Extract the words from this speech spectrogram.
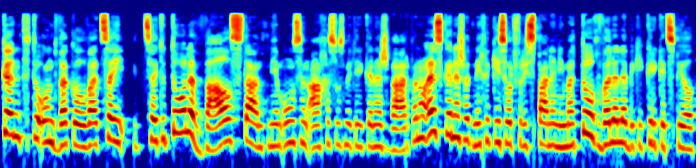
kind te ontwikkel wat sy sy totale welstand neem ons in ag as ons met hierdie kinders werk. Want daar is kinders wat nie gekies word vir die spanne nie, maar tog wil hulle bietjie cricket speel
